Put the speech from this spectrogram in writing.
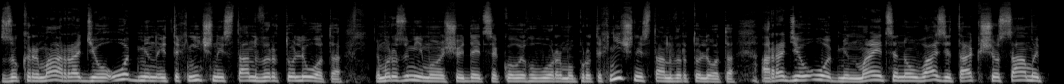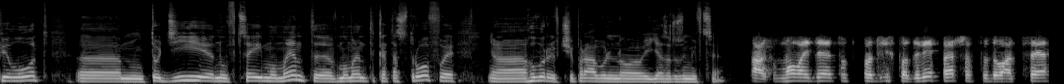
зокрема, радіообмін і технічний стан вертольота. Ми розуміємо, що йдеться, коли говоримо про технічний стан вертольота, а радіообмін мається на увазі так, що саме пілот е, тоді, ну в цей момент, е, в момент катастрофи, е, говорив, чи правильно я зрозумів це. Так, мова йде тут про дві складові. Перша складова це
